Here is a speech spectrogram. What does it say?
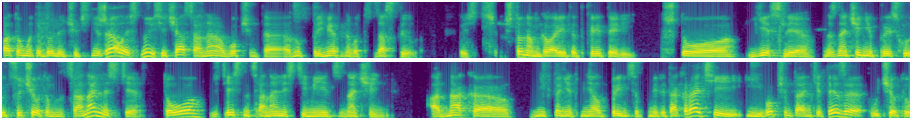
потом эта доля чуть снижалась, ну и сейчас она, в общем-то, ну, примерно вот застыла. То есть что нам говорит этот критерий? Что если назначение происходит с учетом национальности, то здесь национальность имеет значение. Однако никто не отменял принцип меритократии, и, в общем-то, антитеза учета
